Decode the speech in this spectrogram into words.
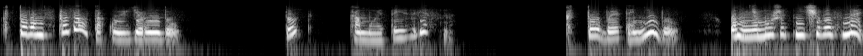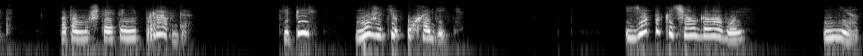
Кто вам сказал такую ерунду? Тот, кому это известно. Кто бы это ни был, он не может ничего знать, потому что это неправда. Теперь можете уходить. Я покачал головой. Нет,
